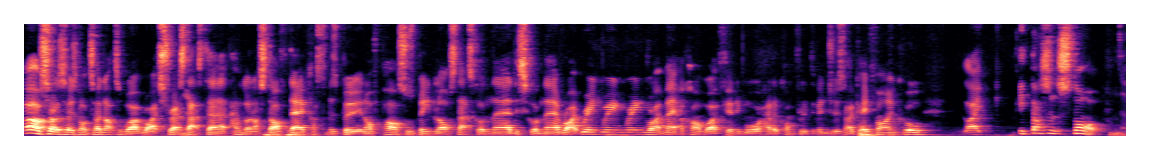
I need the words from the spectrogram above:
oh, so so it's not turned up to work. Right, stress. That's there. Haven't got enough staff there. Customers booting off. Parcels being lost. That's gone there. This gone there. Right, ring, ring, ring. Right, mate, I can't work for you anymore. I had a conflict of interest. Okay, fine, cool. Like, it doesn't stop. No.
